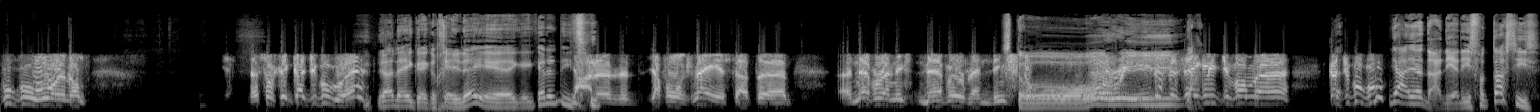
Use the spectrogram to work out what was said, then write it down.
Gugu hoor, dan... Dat is toch geen katje Google, hè? Ja, nee, ik, ik heb geen idee. Ik, ik ken het niet. Ja, de- de- ja, volgens mij is dat Neverending, Neverending Story. Dat is een zeker liedje van Katje Google. Ja, ja, nou, die, die is fantastisch.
